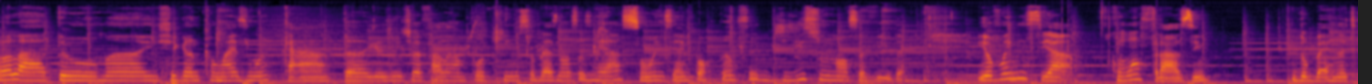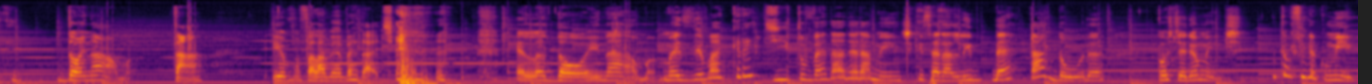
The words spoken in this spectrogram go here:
Olá, turma! E chegando com mais uma carta e a gente vai falar um pouquinho sobre as nossas reações e a importância disso na nossa vida. E eu vou iniciar com uma frase do Bernard que dói na alma, tá? Eu vou falar bem a verdade. Ela dói na alma, mas eu acredito verdadeiramente que será libertadora posteriormente. Então fica comigo,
